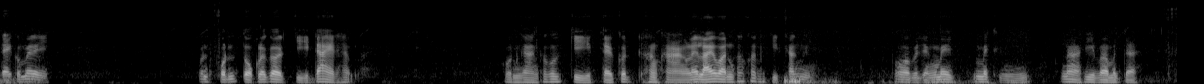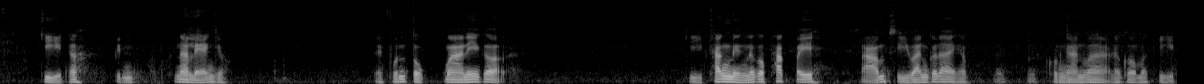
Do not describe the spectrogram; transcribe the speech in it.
แต่ก็ไม่ได้มันฝนตกแล้วก็กีดได้นะครับ คนงานเขาก็กีดแต่ก็ห่างๆหลายๆวันเขาค่อยไปกีดครั้งหนึ่งเพราะว่ามันยังไม่ไม่ถึงหน้าที่ว่ามันจะกรีดเนาะ เป็นหน้าแล้งอยู่ แต่ฝนตกมานี่ก็ กรีดครั้งหนึ่งแล้วก็พักไปสามสี่วันก็ได้ครับ คนงานว่าแล้วก็มากรีด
